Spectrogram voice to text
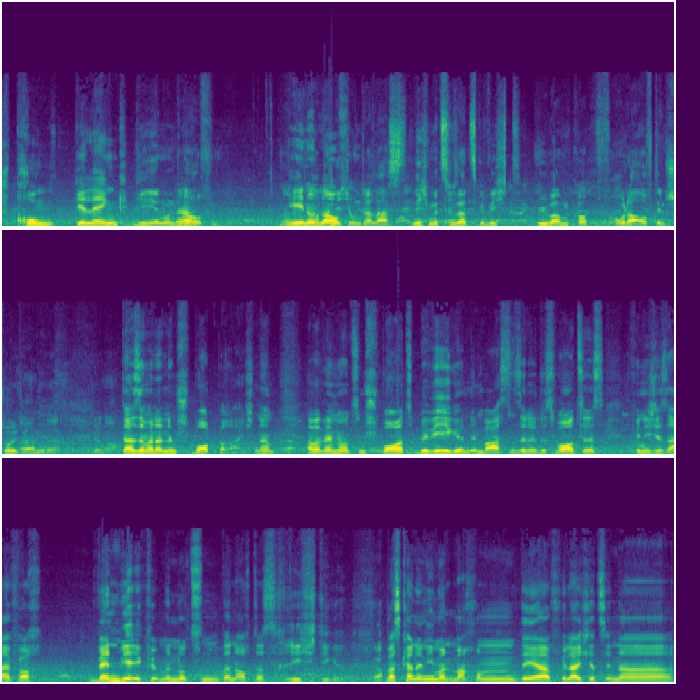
Sprunggelenk. Gehen und Ja. laufen. Ne? Gehen und Aber Nicht laufen. unter Last, nicht mit Zusatzgewicht über dem Kopf oder auf den Schultern. Genau. Da sind wir dann im Sportbereich. Ne? Aber wenn wir uns im Sport bewegen, im wahrsten Sinne des Wortes, finde ich es einfach, wenn wir Equipment nutzen, dann auch das Richtige. Ja. Was kann denn jemand machen, der vielleicht jetzt in einer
